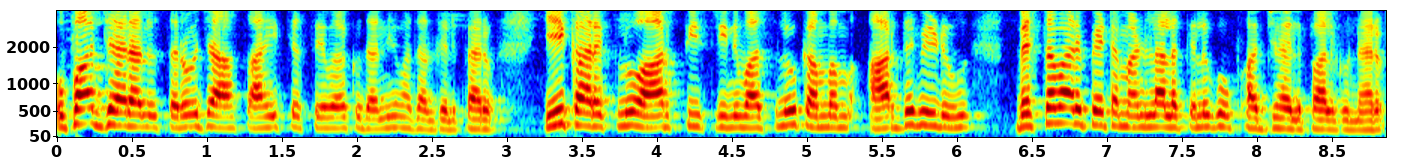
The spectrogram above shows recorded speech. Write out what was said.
ఉపాధ్యాయురాలు సరోజ సాహిత్య సేవలకు ధన్యవాదాలు తెలిపారు. ఈ కార్యక్రమంలో ఆర్పి శ్రీనివాసులు ఖమ్మం ఆర్ధవీడు బెస్తవారిపేట మండలాల తెలుగు ఉపాధ్యాయులు పాల్గొన్నారు.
